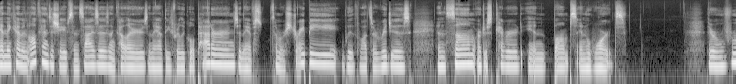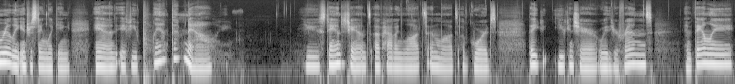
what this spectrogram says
and they come in all kinds of shapes and sizes and colors, and they have these really cool patterns, and they have some are stripy with lots of ridges, and some are just covered in bumps and warts. They're really interesting looking, and if you plant them now, you stand a chance of having lots and lots of gourds that you can share with your friends and family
